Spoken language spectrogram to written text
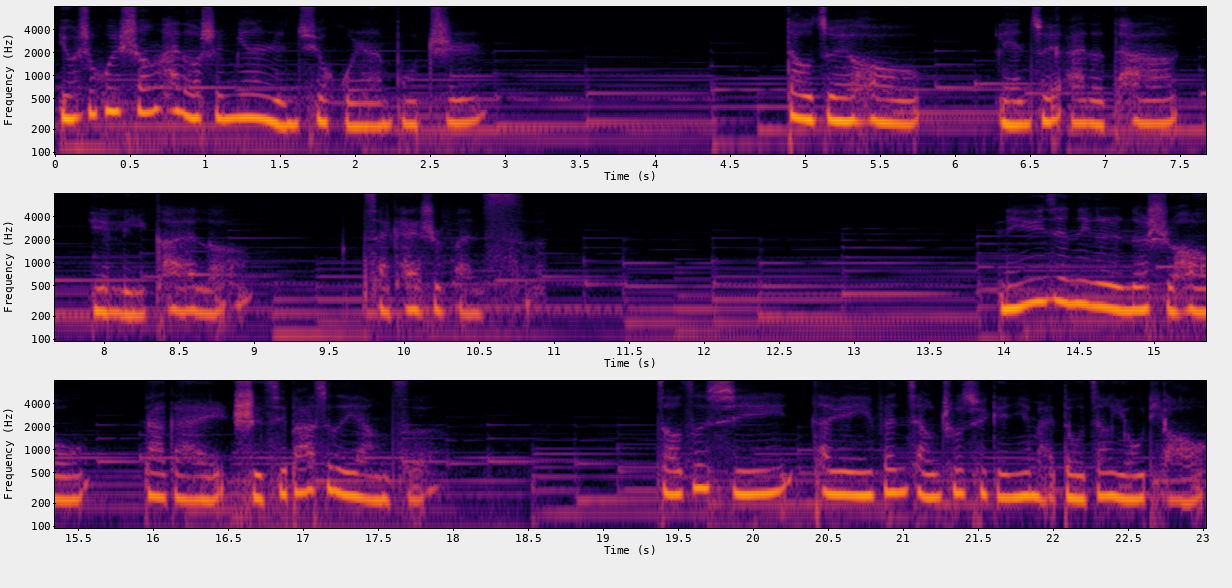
有时会伤害到身边的人，却浑然不知。到最后，连最爱的他。也离开了，才开始反思。你遇见那个人的时候，大概十七八岁的样子。早自习，他愿意翻墙出去给你买豆浆油条，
